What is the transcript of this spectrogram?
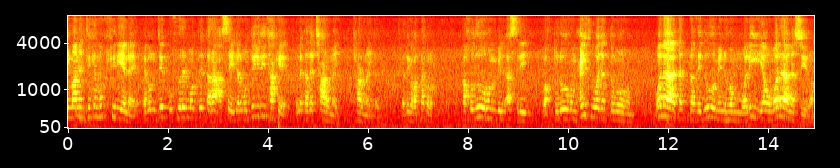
ইমানের থেকে মুখ ফিরিয়ে নেয়, এবং যে কুফুরের মধ্যে তারা আছে, এটার মধ্যে যদি থাকে, তাহলে তাদের ছাড় নাই। ছাড় নাই তাদের তাদেরকে হত্যা করো فخذوهم بالأسر واقتلوهم حيث وجدتموهم ولا تتخذوا منهم وليا ولا نصيرا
